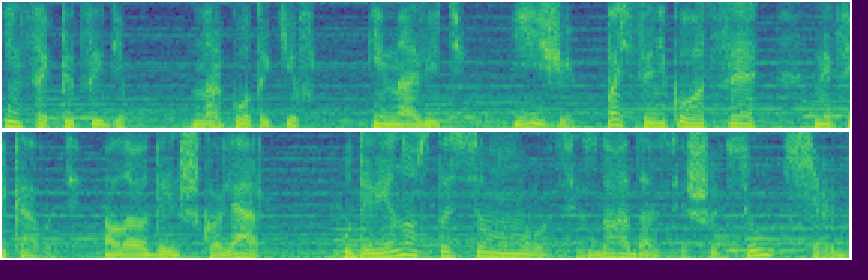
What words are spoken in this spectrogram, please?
інсектицидів, наркотиків і навіть їжі. Бачите, нікого це не цікавить. Але один школяр у 97-му році здогадався, що цю херню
